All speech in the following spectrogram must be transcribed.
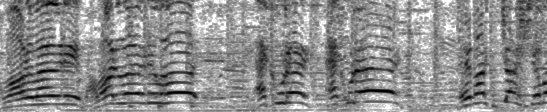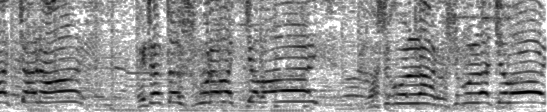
ভাবার বাড়ি ভাবার বাড়ি ভাই! অ্যাকুরেট অ্যাকুরেট এ বাচ্চা সে বাচ্চা নয়! এটা তো সুরা বাচ্চা ভাই! রসগোল্লা রসগোল্লা আছে ভাই!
